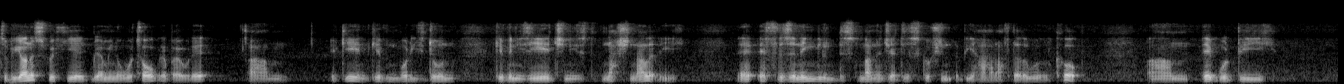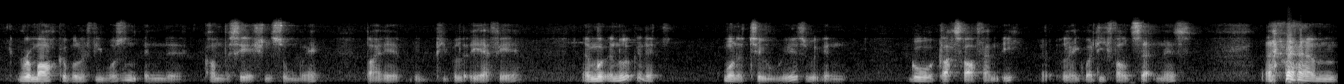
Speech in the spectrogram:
To be honest with you, I mean, we're talking about it. Um, again, given what he's done, given his age and his nationality, if there's an England manager discussion to be had after the World Cup, um, it would be remarkable if he wasn't in the conversation somewhere by the people at the FA. And we can look at it one or two ways. We can go glass half empty, like what default setting is, um,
